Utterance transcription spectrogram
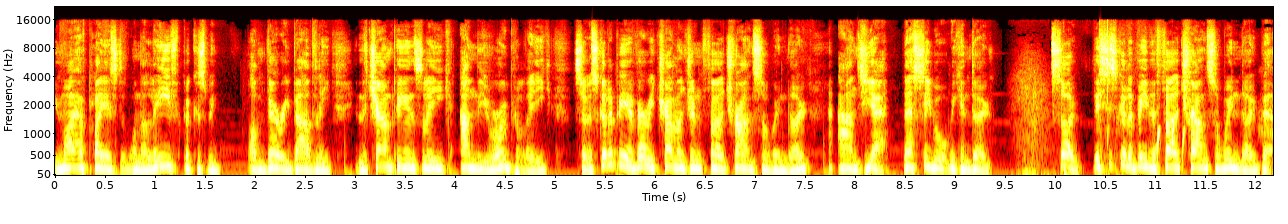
We might have players that want to leave because we done very badly in the Champions League and the Europa League. So it's going to be a very challenging third transfer window. And yeah, let's see what we can do. So, this is going to be the third transfer window, but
